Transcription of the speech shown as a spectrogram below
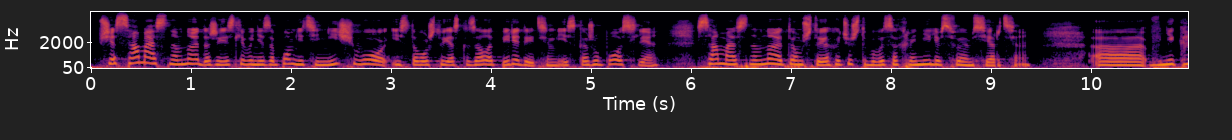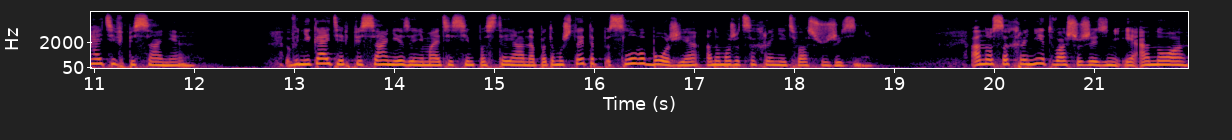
Вообще самое основное, даже если вы не запомните ничего из того, что я сказала перед этим и скажу после, самое основное о том, что я хочу, чтобы вы сохранили в своем сердце. А, вникайте в Писание. Вникайте в Писание, занимайтесь им постоянно, потому что это Слово Божье, оно может сохранить вашу жизнь. Оно сохранит вашу жизнь, и оно,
